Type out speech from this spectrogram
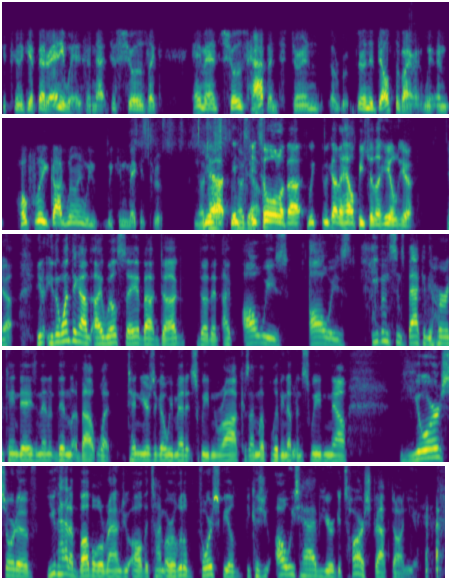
it's going to get better anyways, and that just shows like, hey, man, shows happened during uh, during the Delta variant, we, and hopefully, God willing, we we can make it through. no yeah, doubt, it's, no doubt. it's all about we we got to help each other heal here. Yeah. You know, you know, one thing I, I will say about Doug, though, that I've always, always, even since back in the hurricane days, and then, then about what, 10 years ago, we met at Sweden Rock because I'm up living up in Sweden now. You're sort of, you've had a bubble around you all the time or a little force field because you always have your guitar strapped on you.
